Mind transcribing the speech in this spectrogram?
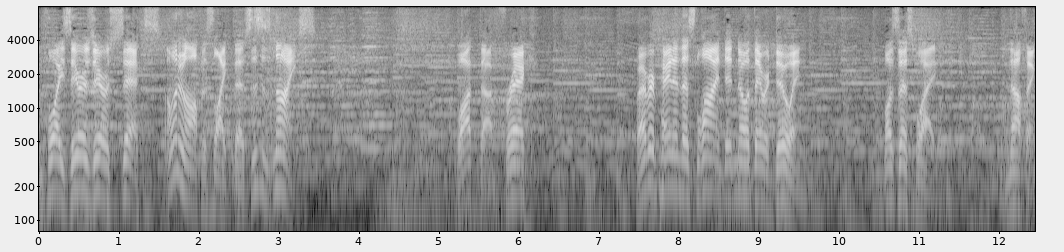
Employee 006. I want an office like this. This is nice. What the frick? Whoever painted this line didn't know what they were doing. What's this way? Nothing.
